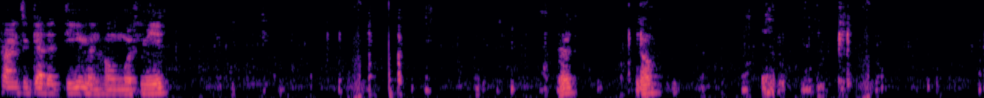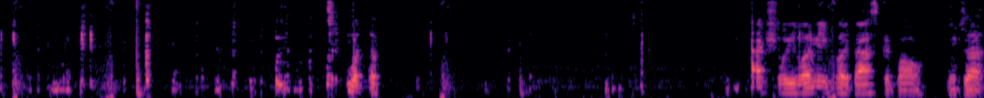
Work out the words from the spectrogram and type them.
trying to get a demon home with me. Right? No. What the? Actually, let me play basketball. What's that?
